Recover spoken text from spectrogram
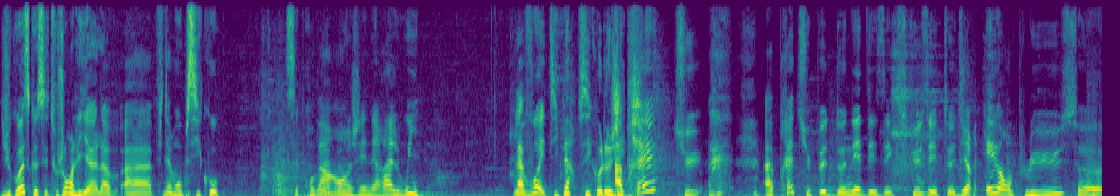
Du coup, est-ce que c'est toujours lié à, la, à, finalement au psycho? Ces problèmes en général, oui. La voix est hyper psychologique. Après tu, après, tu peux te donner des excuses et te dire et en plus, euh,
